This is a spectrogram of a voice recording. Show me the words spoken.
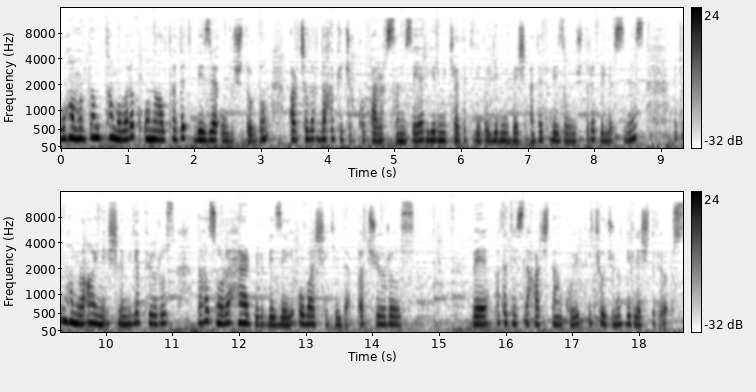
Bu hamurdan tam olarak 16 adet beze oluşturdum. Parçaları daha küçük koparırsanız eğer 22 adet ya da 25 adet beze oluşturabilirsiniz. Bütün hamura aynı işlemi yapıyoruz. Daha sonra her bir bezeyi oval şekilde açıyoruz ve patatesli harçtan koyup iki ucunu birleştiriyoruz.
